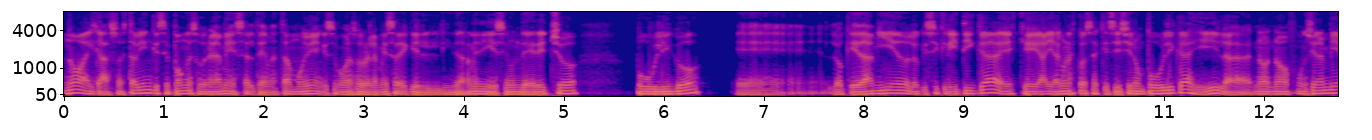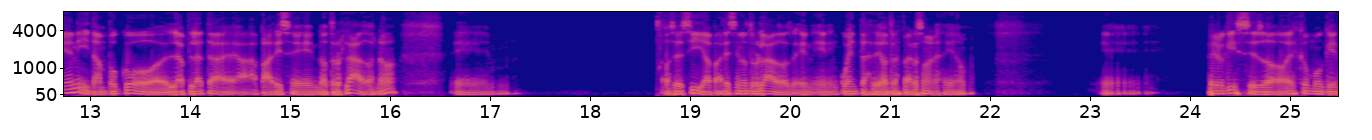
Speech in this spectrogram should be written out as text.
no va al caso. Está bien que se ponga sobre la mesa el tema. Está muy bien que se ponga sobre la mesa de que el Internet tiene que ser un derecho público. Eh, lo que da miedo, lo que se critica es que hay algunas cosas que se hicieron públicas y no, no funcionan bien y tampoco la plata aparece en otros lados, ¿no? Eh, o sea, sí, aparece en otros lados, en, en cuentas de otras personas, digamos. Eh, pero qué sé yo, es como que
